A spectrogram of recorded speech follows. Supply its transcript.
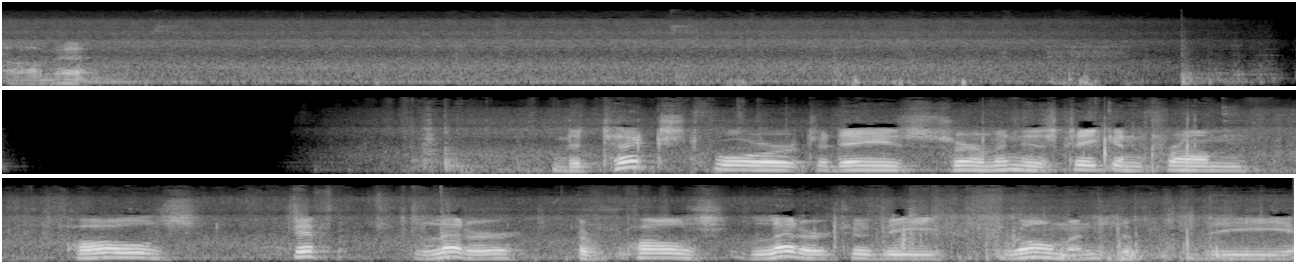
Amen. The text for today's sermon is taken from Paul's fifth letter, or Paul's letter to the Romans, the, the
